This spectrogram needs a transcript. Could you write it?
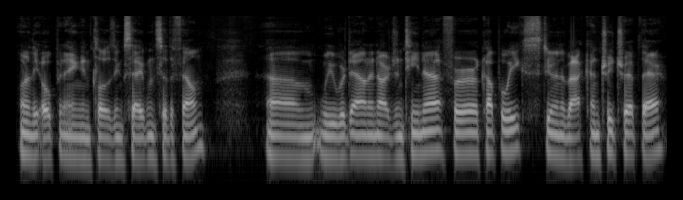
one of the opening and closing segments of the film. Um, we were down in Argentina for a couple weeks doing a backcountry trip there.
